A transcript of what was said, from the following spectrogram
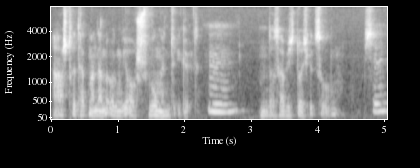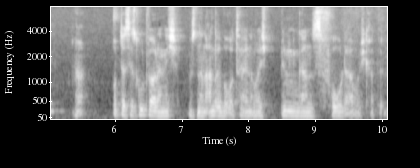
Arschtritt hat man dann irgendwie auch Schwung entwickelt. Mhm. Und das habe ich durchgezogen. Schön. Ja. Ob das jetzt gut war oder nicht, müssen dann andere beurteilen, aber ich bin ganz froh da, wo ich gerade bin.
